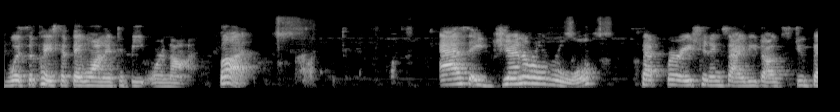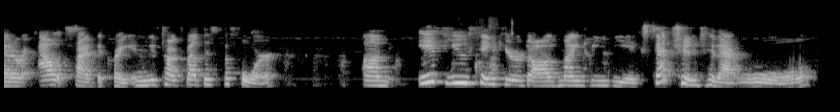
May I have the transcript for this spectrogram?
was the place that they wanted to be or not. But as a general rule, separation anxiety dogs do better outside the crate. And we've talked about this before. Um, if you think your dog might be the exception to that rule,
